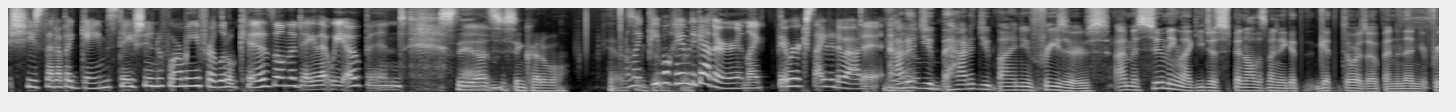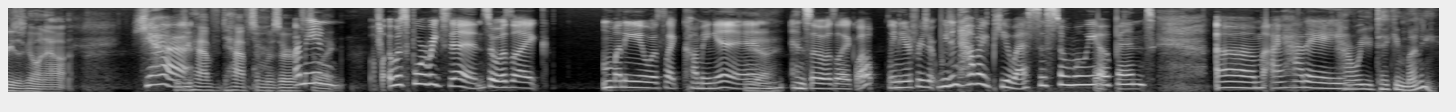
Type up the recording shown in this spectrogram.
she set up a game station for me for little kids on the day that we opened. See, that's just incredible. Yeah. that's And like people came incredible together and like they were excited about it. How Um, did you how did you buy new freezers? I'm assuming like you just spent all this money to get get the doors open and then your freezer's going out. Yeah. Did you have have some reserves? I to, mean, like- it was 4 weeks in, so it was like money was like coming in Yeah. and so it was like well we need a freezer we didn't have a pos system when we opened um i had a how were you taking money?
